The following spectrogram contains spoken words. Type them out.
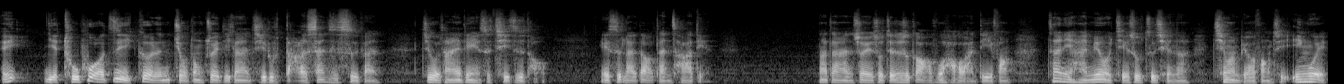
哎也突破了自己个人九洞最低杆的记录，打了三十四杆。结果他那天也是七字头，也是来到单差点。那当然，所以说这就是高尔夫好玩的地方。在你还没有结束之前呢，千万不要放弃，因为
